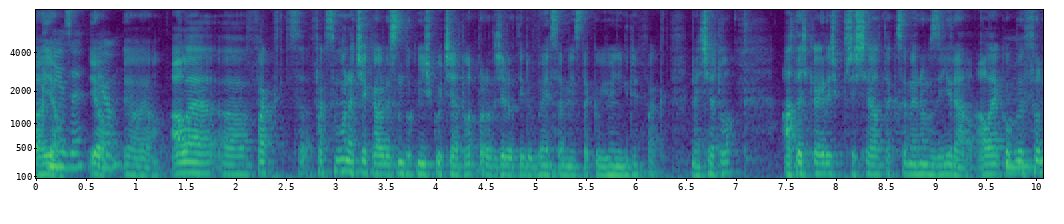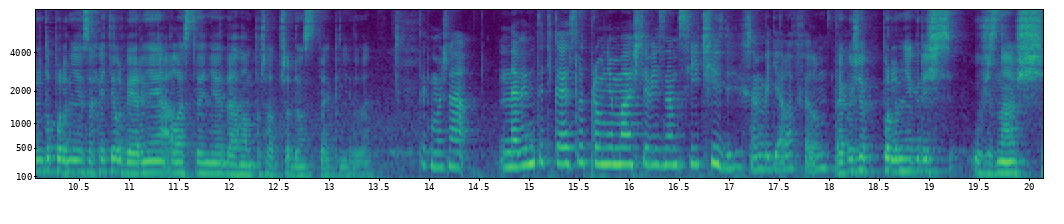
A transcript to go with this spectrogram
Uh, jo, knize, jo, jo, jo, jo. Ale uh, fakt, fakt jsem ho nečekal, když jsem tu knížku četl, protože do té doby jsem nic takového nikdy fakt nečetl. A teďka, když přišel, tak jsem jenom zíral. Ale jako by mm. film to podle mě zachytil věrně, ale stejně dávám pořád přednost té knize. Tak možná Nevím teďka, jestli pro mě má ještě význam si ji číst, když jsem viděla film. Takže podle mě, když už znáš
